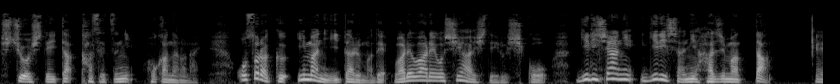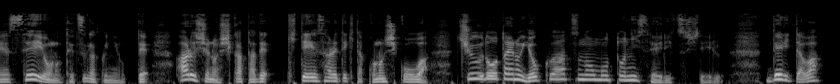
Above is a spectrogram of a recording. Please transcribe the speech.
主張していた仮説に他ならない。おそらく今に至るまで我々を支配している思考、ギリシャに、ギリシャに始まったえー、西洋の哲学によって、ある種の仕方で規定されてきたこの思考は、中道体の抑圧のもとに成立している。デリタは、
